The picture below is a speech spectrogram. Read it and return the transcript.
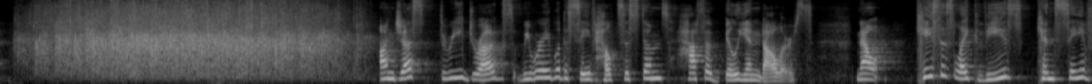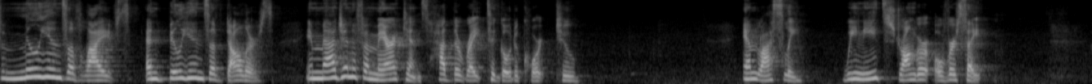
On just three drugs, we were able to save health systems half a billion dollars. Now, cases like these can save millions of lives and billions of dollars. Imagine if Americans had the right to go to court too. And lastly, we need stronger oversight.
